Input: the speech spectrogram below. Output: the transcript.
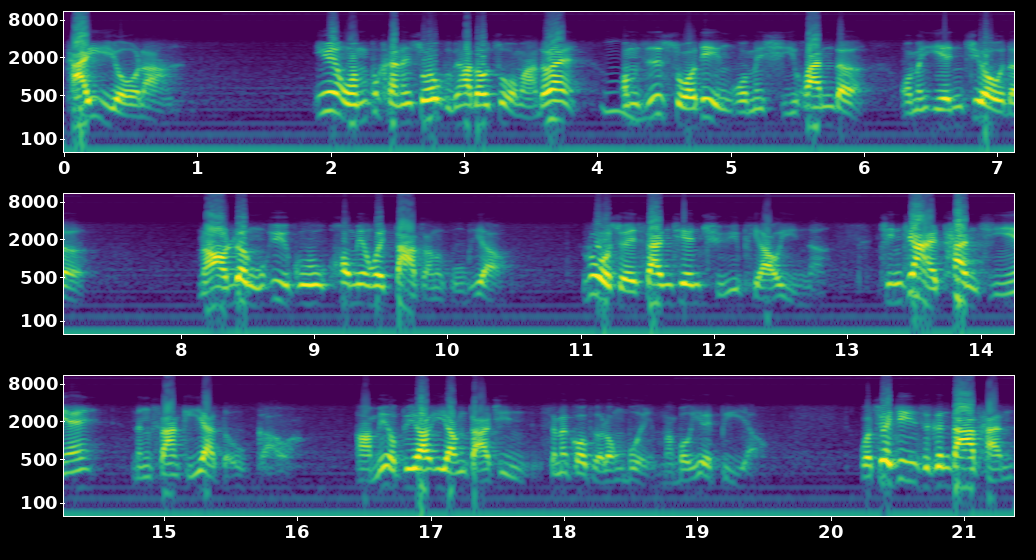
还有啦，因为我们不可能所有股票都做嘛，对不对？我们只是锁定我们喜欢的、我们研究的，然后任务预估后面会大涨的股票。弱水三千，取一瓢饮啊！金价还探钱，能三几亚都高啊！啊，没有必要一网打尽，什么股票拢买，嘛，无迄个必要。我最近一直跟大家谈，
